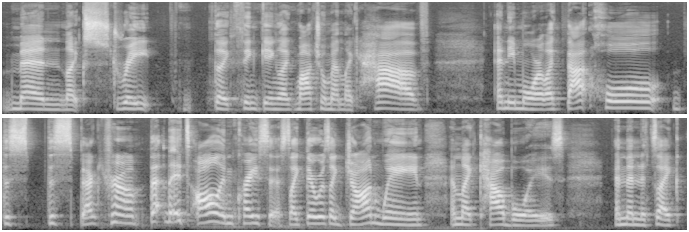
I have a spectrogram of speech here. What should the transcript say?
men like straight like thinking like macho men like have anymore. Like that whole the s- the spectrum that it's all in crisis. Like there was like John Wayne and like cowboys and then it's like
